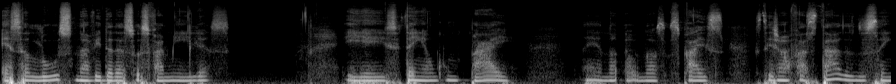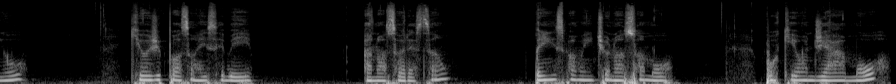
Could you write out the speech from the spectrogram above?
essa luz na vida das suas famílias. E se tem algum pai né, nossos pais estejam afastados do Senhor, que hoje possam receber a nossa oração, principalmente o nosso amor. Porque onde há amor,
